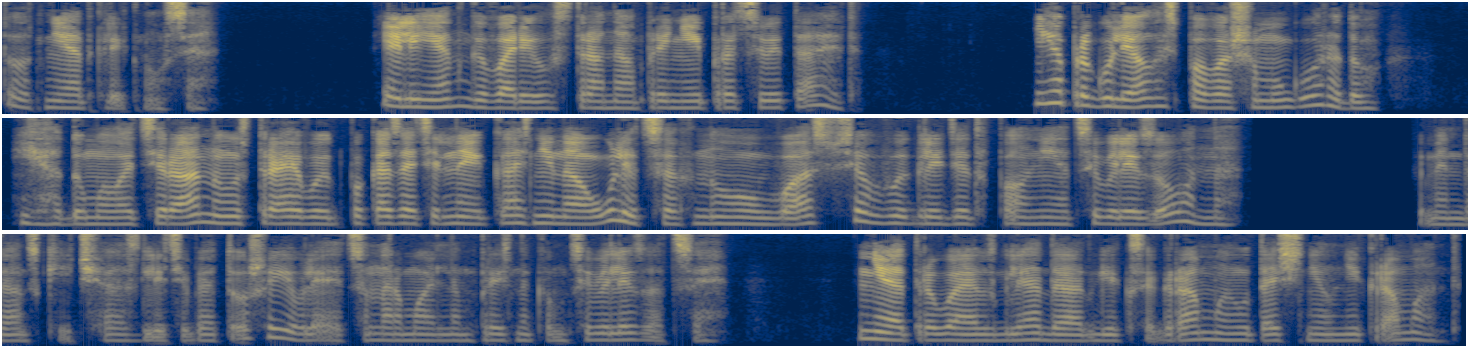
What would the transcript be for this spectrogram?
Тот не откликнулся. Ильен говорил, страна при ней процветает. Я прогулялась по вашему городу. Я думала, тираны устраивают показательные казни на улицах, но у вас все выглядит вполне цивилизованно. Комендантский час для тебя тоже является нормальным признаком цивилизации не отрывая взгляда от гексограммы, уточнил некромант.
